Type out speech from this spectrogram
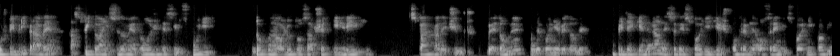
Už pri príprave a spýtovaní svedomia je dôležité si vzbudiť dokonalú ľudosť za všetky hriechy, spáchané či už vedome alebo nevedome. Pri tej generálnej svetej spovedi tiež potrebné ozrejmiť spovedníkovi,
